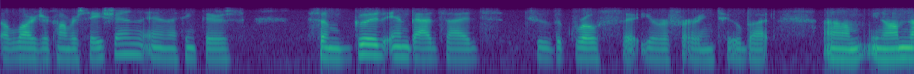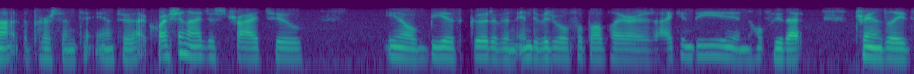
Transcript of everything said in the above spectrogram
a larger conversation, and I think there's some good and bad sides to the growth that you're referring to. But um, you know, I'm not the person to answer that question. I just try to, you know, be as good of an individual football player as I can be, and hopefully that translates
